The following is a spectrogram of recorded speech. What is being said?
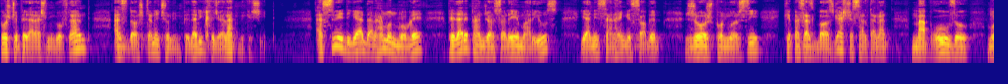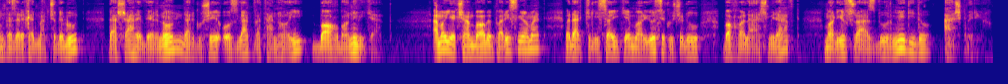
پشت پدرش می‌گفتند از داشتن چنین پدری خجالت می‌کشید. از سوی دیگر در همان موقع پدر پنجاه ساله ماریوس یعنی سرهنگ سابق جورج پونمورسی که پس از بازگشت سلطنت مبغوز و منتظر خدمت شده بود در شهر ورنون در گوشه عزلت و تنهایی باغبانی می‌کرد. اما یک شنبه به پاریس میآمد و در کلیسایی که ماریوس کوچولو با خالهاش می‌رفت ماریوس را از دور می‌دید و اشک میریخت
